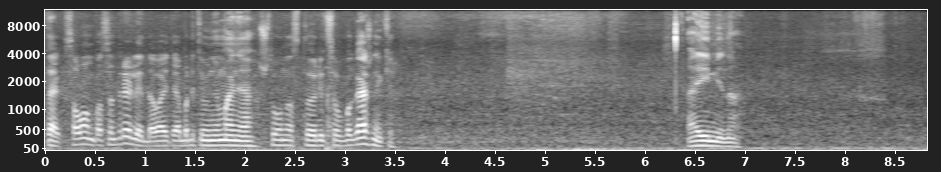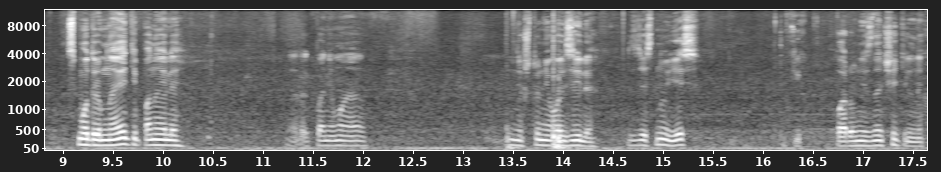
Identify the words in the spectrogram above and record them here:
Так, салон посмотрели, давайте обратим внимание, что у нас творится в багажнике. А именно, смотрим на эти панели, я так понимаю, ничто не возили. Здесь, ну, есть таких пару незначительных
